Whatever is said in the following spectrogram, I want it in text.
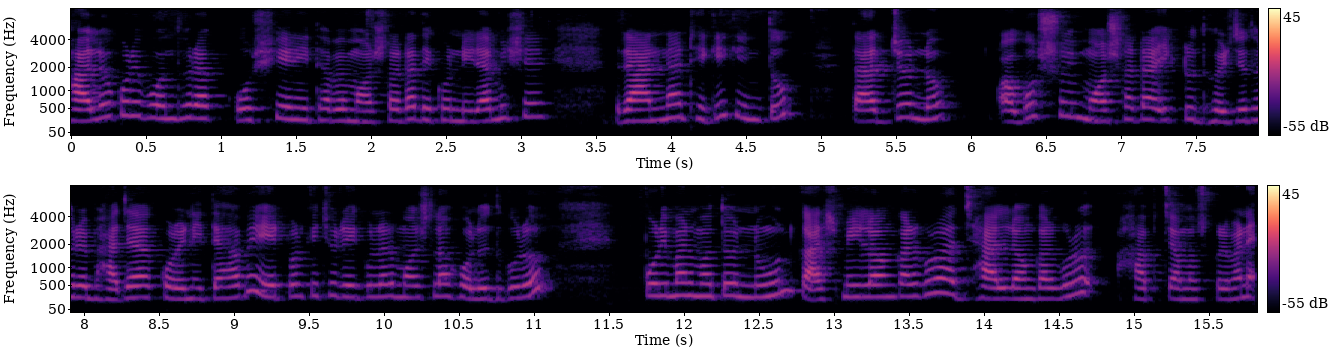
ভালো করে বন্ধুরা কষিয়ে নিতে হবে মশলাটা। দেখুন, নিরামিষের রান্না ঠিকই, কিন্তু তার জন্য অবশ্যই মশলাটা একটু ধৈর্য ধরে ভাজা করে নিতে হবে। এরপর কিছু রেগুলার মশলা, হলুদ গুঁড়ো, পরিমাণ মতো নুন, কাশ্মীরি লঙ্কার গুঁড়ো আর ঝাল লঙ্কার গুঁড়ো হাফ চামচ করে মানে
